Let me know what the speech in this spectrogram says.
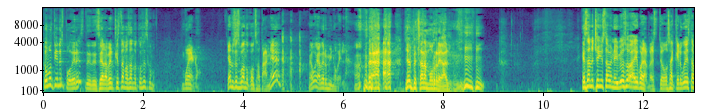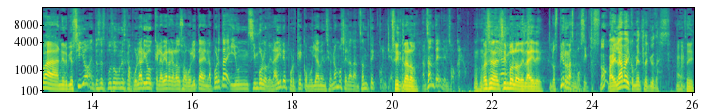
cómo tienes poderes de desear a ver qué está pasando cosas? Como, bueno, ya no estás jugando con Satán, ¿eh? Me voy a ver mi novela. ya empezar amor real. Esa noche yo estaba nervioso, ahí, bueno, este, o sea, que el güey estaba nerviosillo, entonces puso un escapulario que le había regalado su abuelita en la puerta y un símbolo del aire, porque como ya mencionamos, era danzante con chela. Sí, claro. Danzante del zócalo. ¿Cuál será el símbolo del aire? Los pies raspositos, ¿no? Bailaba y comía ayudas. Sí.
